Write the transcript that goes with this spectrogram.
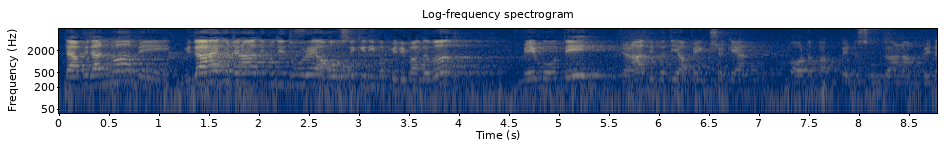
දැන් අපි දන්නවා මේ විධායක ජනාධිපති ධූරය අහෝසි කිරීම පිළිබඳව මේ මොහොතේ ජනාධිපති අපේක්ෂකයන් බවට පත්වෙන්න සූදානම් වෙන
